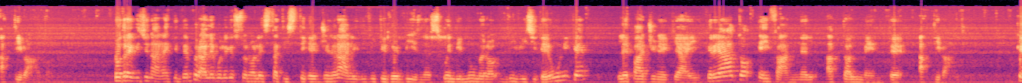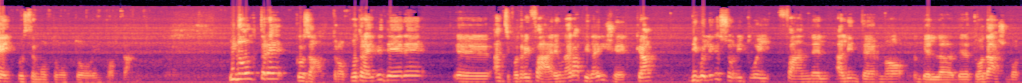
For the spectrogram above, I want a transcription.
attivato. Potrai visionare anche in tempo reale quelle che sono le statistiche generali di tutti i tuoi business, quindi il numero di visite uniche, le pagine che hai creato e i funnel attualmente attivati. Ok? Questo è molto molto importante. Inoltre, cos'altro? Potrai vedere, eh, anzi potrai fare una rapida ricerca di quelli che sono i tuoi funnel all'interno del, del tuo dashboard.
